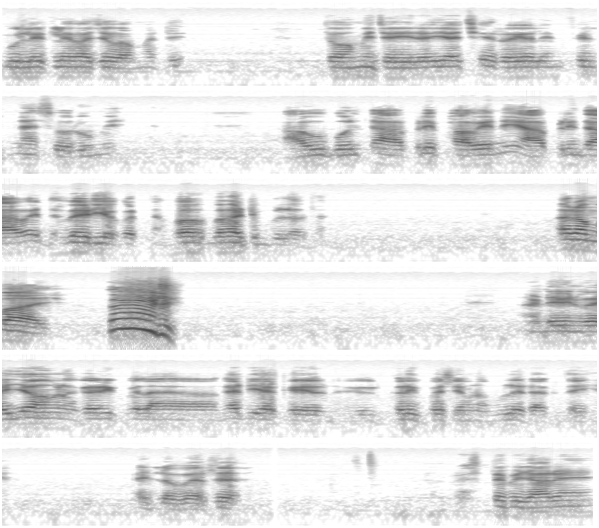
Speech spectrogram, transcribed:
બુલેટ લેવા જવા માટે. તો અમે જઈ રહ્યા છીએ રોયલ એનફિલ્ડના શોરૂમે આવું બોલતા આપણે ફાવે નહીં આપણે તો આવે ધબેડીઓ કરતા બહ બહાટી બોલાવતા અરમભાઈ આ ડેવિનભાઈ જો હમણાં ઘડીક પેલા ગાડી હાકે અને ઘડીક પછી હમણાં બુલેટ હાકતા है એટલો ભર છે रस्ते पे जा रहे हैं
